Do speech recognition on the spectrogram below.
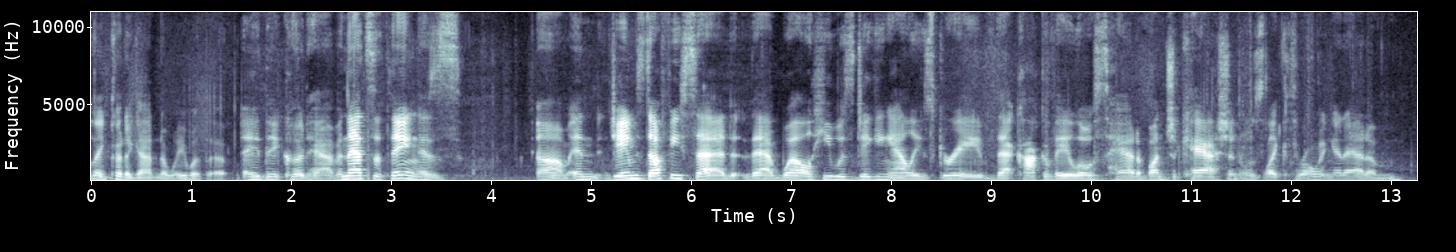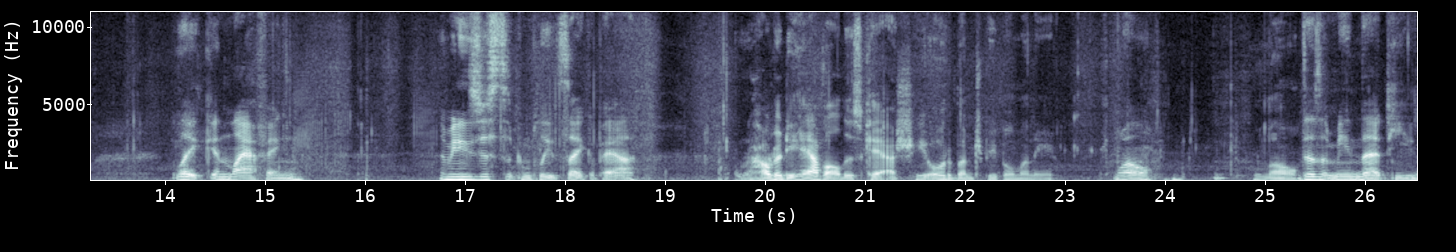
They could have gotten away with it. Eh, They could have, and that's the thing is, um, and James Duffy said that while he was digging Ally's grave, that Kakavelos had a bunch of cash and was like throwing it at him, like and laughing. I mean, he's just a complete psychopath. How did he have all this cash? He owed a bunch of people money. Well, No. doesn't mean that he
